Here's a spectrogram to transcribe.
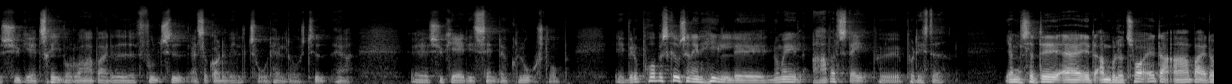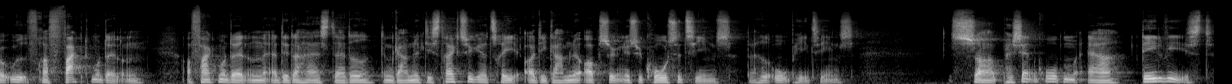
Psykiatri, hvor du arbejdede fuld tid, altså godt og vel to og et halvt års tid her, Psykiatrisk Center Klostrup. Vil du prøve at beskrive sådan en helt normal arbejdsdag på, på det sted? Jamen, så det er et ambulatorie, der arbejder ud fra faktmodellen. Og faktmodellen er det, der har erstattet den gamle distriktspsykiatri og de gamle opsøgende psykoseteams, der hed OP-teams. Så patientgruppen er delvist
